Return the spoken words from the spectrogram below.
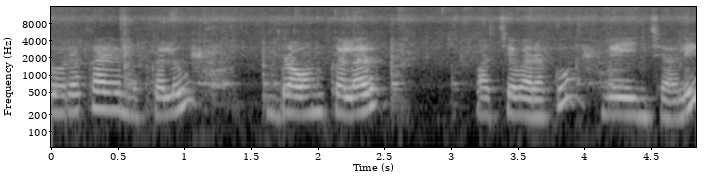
సొరకాయ ముక్కలు బ్రౌన్ కలర్ వచ్చే వరకు వేయించాలి.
